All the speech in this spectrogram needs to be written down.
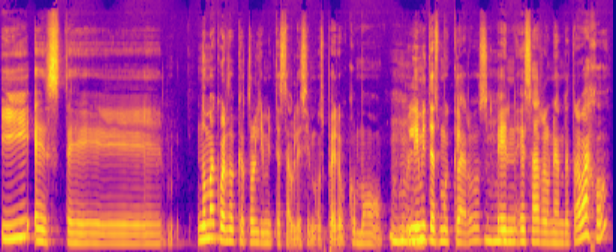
Y este. No me acuerdo qué otro límite establecimos, pero como límites muy claros en esa reunión de trabajo.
